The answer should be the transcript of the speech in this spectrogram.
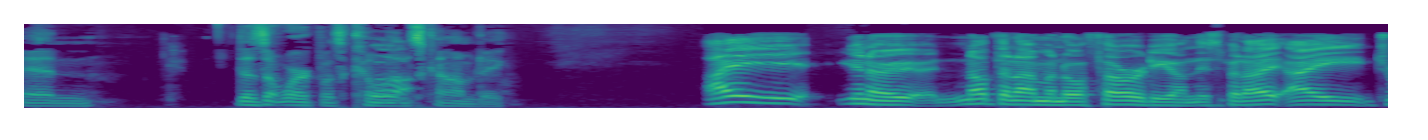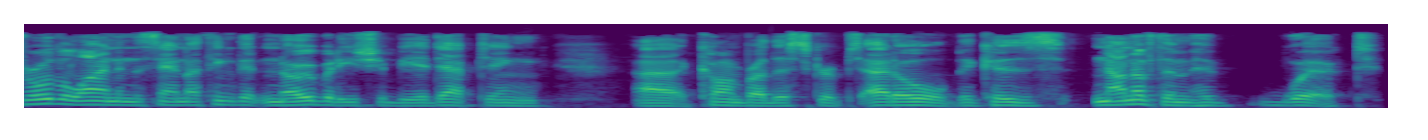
and doesn't work with Coen's well, comedy. I, you know, not that I'm an authority on this, but I, I, draw the line in the sand. I think that nobody should be adapting uh, Coen Brothers scripts at all because none of them have worked.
